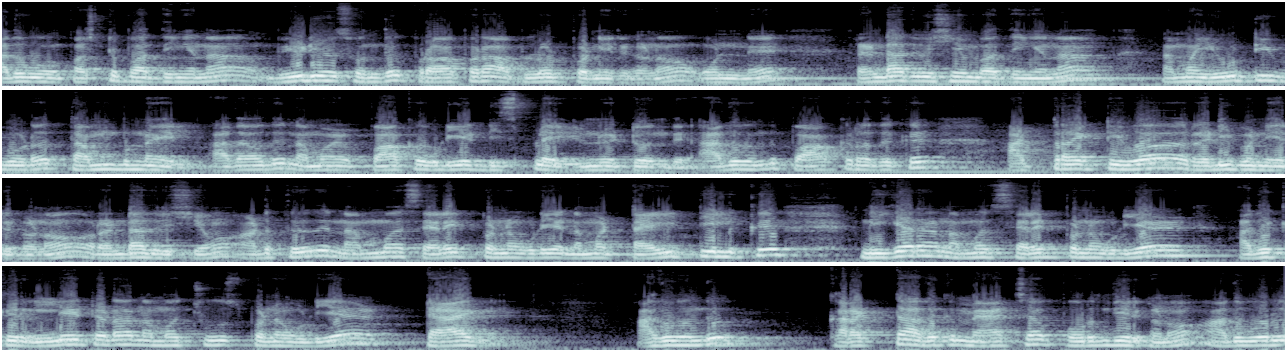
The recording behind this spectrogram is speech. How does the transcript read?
அதுவும் ஃபஸ்ட்டு பார்த்தீங்கன்னா வீடியோஸ் வந்து ப்ராப்பராக அப்லோட் பண்ணியிருக்கணும் ஒன்று ரெண்டாவது விஷயம் பார்த்தீங்கன்னா நம்ம யூடியூபோட தம்புனைல் அதாவது நம்ம பார்க்கக்கூடிய டிஸ்பிளே யூனிட் வந்து அது வந்து பார்க்குறதுக்கு அட்ராக்டிவாக ரெடி பண்ணியிருக்கணும் ரெண்டாவது விஷயம். அடுத்தது நம்ம செலக்ட் பண்ணக்கூடிய நம்ம டைட்டிலுக்கு நிகராக நம்ம செலக்ட் பண்ணக்கூடிய அதுக்கு ரிலேட்டடாக நம்ம சூஸ் பண்ணக்கூடிய டேக் அது வந்து கரெக்டாக அதுக்கு மேட்சாக பொருந்திருக்கணும் அது ஒரு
